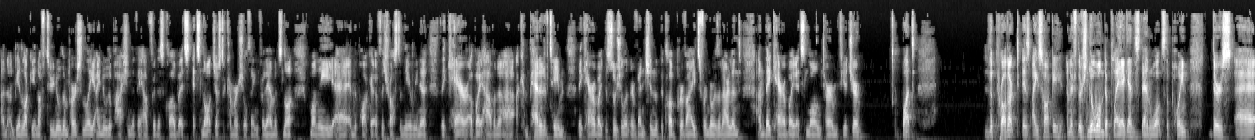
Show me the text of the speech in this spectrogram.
and, and being lucky enough to know them personally i know the passion that they have for this club it's it's not just a commercial thing for them it's not money uh, in the pocket of the trust in the arena. They care about having a, a, competitive team. They care about the social intervention that the club provides for Northern Ireland, and they care about its long term future. But the product is ice hockey, and if there's no one to play against, then what's the point? There's uh,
